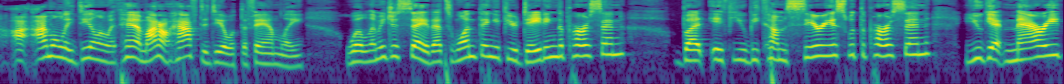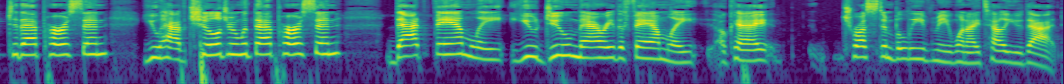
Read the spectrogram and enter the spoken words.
I, am only dealing with him, I don't have to deal with the family. Well, let me just say that's one thing if you're dating the person, but if you become serious with the person, you get married to that person, you have children with that person, that family, you do marry the family, okay? Trust and believe me when I tell you that.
